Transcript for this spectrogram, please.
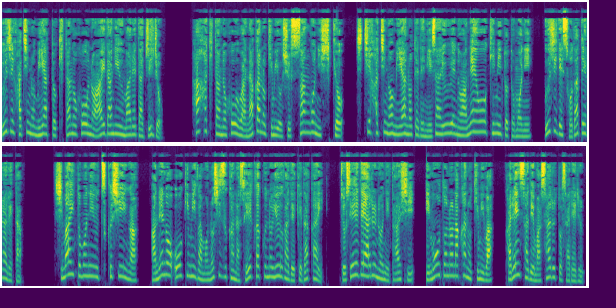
宇治八の宮と北の方の間に生まれた次女。母北の方は中野君を出産後に死去。父八の宮の手で二歳上の姉大君と共に宇治で育てられた。姉妹ともに美しいが、姉の大君が物静かな性格の優雅で気高い女性であるのに対し、妹の中の君は可憐さで勝るとされる。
